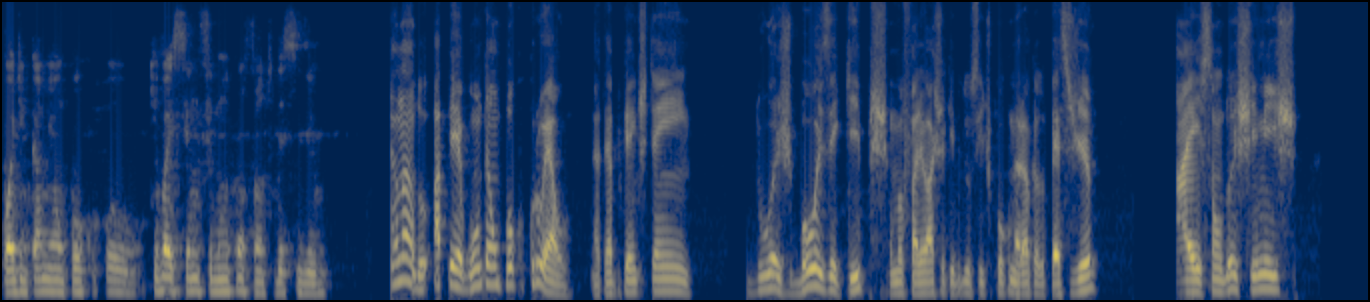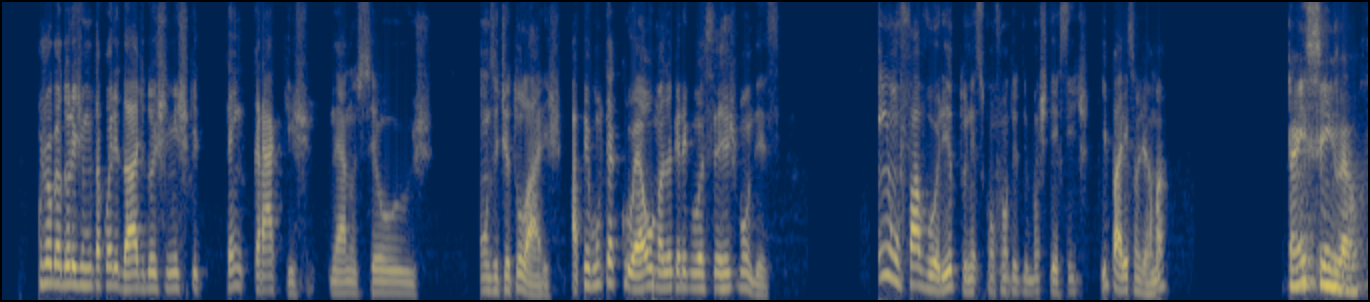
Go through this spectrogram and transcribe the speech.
Pode encaminhar um pouco o que vai ser no segundo confronto decisivo. Fernando, a pergunta é um pouco cruel, até porque a gente tem duas boas equipes, como eu falei, eu acho a equipe do City um pouco melhor que a do PSG, mas são dois times com jogadores de muita qualidade, dois times que têm craques né, nos seus 11 titulares. A pergunta é cruel, mas eu queria que você respondesse. Tem um favorito nesse confronto entre Manchester City e Paris Saint-Germain? Tem sim, Léo.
